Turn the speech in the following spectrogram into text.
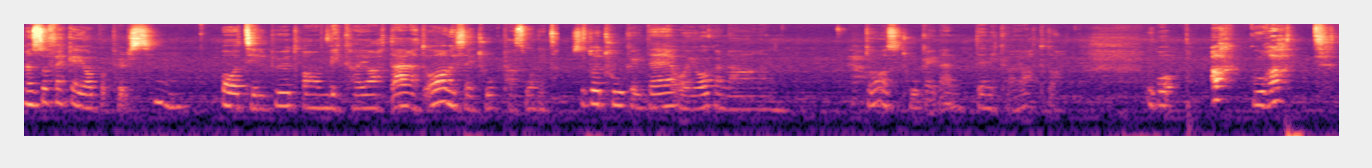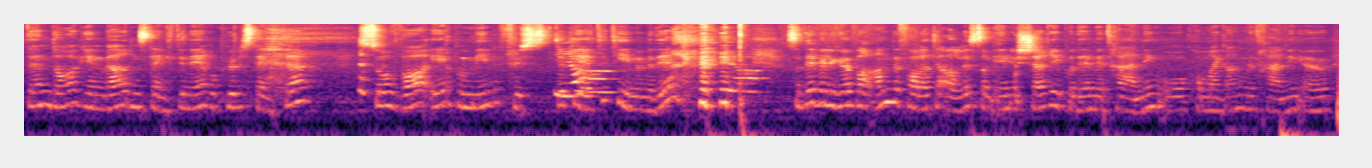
Men så fikk jeg jobb på Puls. Mm. Og tilbud om vikariat der et år hvis jeg tok personlig trening. Så da tok jeg det og yogalæreren da, og så tok jeg den, det vikariatet, da. Og akkurat den dagen verden stengte ned og puls stengte, så var jeg på min første Ja. PT-time med deg. Så det vil jeg jo bare anbefale til alle som er nysgjerrig på det med trening, og komme i gang med trening òg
